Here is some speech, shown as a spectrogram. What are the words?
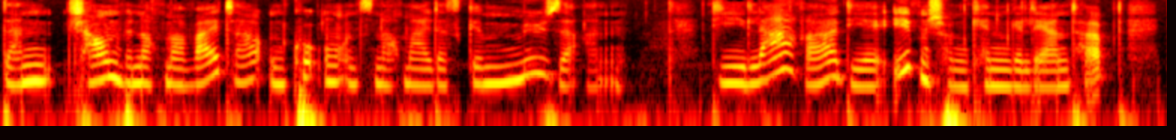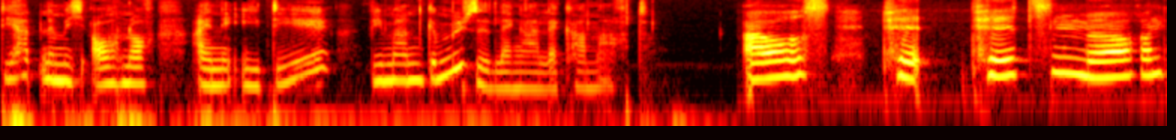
Dann schauen wir noch mal weiter und gucken uns noch mal das Gemüse an. Die Lara, die ihr eben schon kennengelernt habt, die hat nämlich auch noch eine Idee, wie man Gemüse länger lecker macht. Aus Pilzen, Möhren,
